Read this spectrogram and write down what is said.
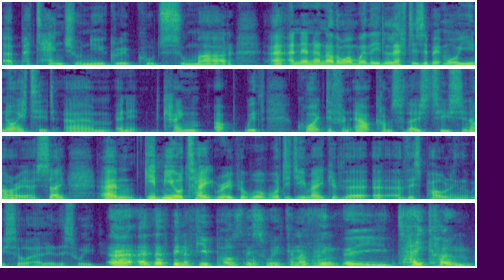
a potential new group called Sumar, uh, and then another one where the left is a bit more united, um, and it came up with quite different outcomes for those two scenarios. So, um, give me your take, Rupert. What, what did you make of the uh, of this polling that we saw earlier this week? Uh, there have been a few polls this week, and I think the take home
